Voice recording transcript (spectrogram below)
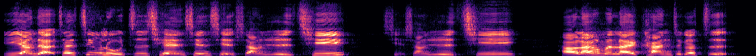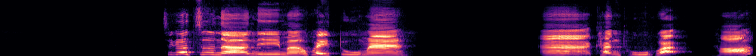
一样的，在进入之前，先写上日期，写上日期。好，来，我们来看这个字。这个字呢，你们会读吗？啊，看图画，好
